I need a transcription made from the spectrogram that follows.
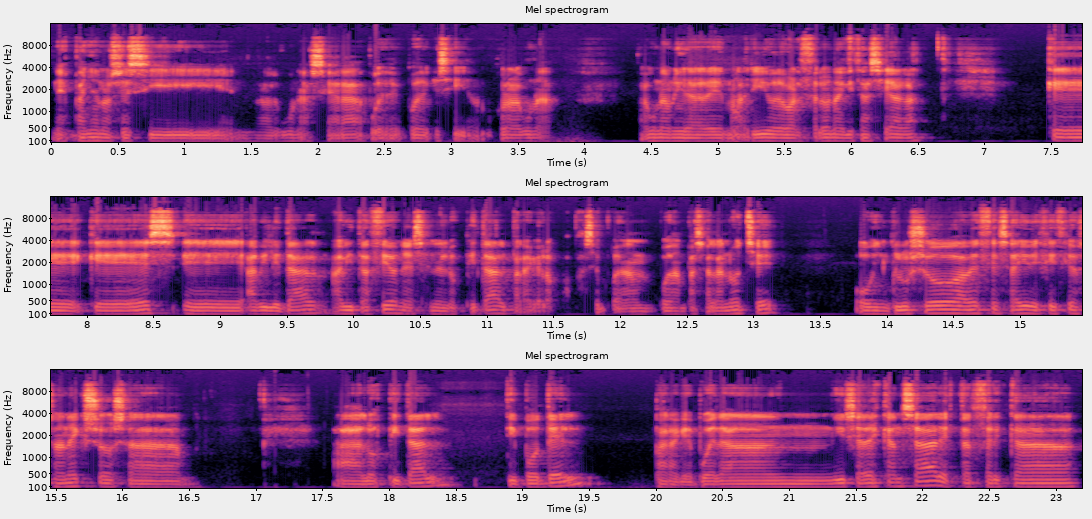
En España no sé si en algunas se hará, puede, puede que sí, a lo mejor alguna, alguna unidad de Madrid o de Barcelona quizás se haga, que, es eh, habilitar habitaciones en el hospital para que los papás se puedan, puedan pasar la noche o incluso a veces hay edificios anexos a, al hospital, tipo hotel, para que puedan irse a descansar, estar cerca,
